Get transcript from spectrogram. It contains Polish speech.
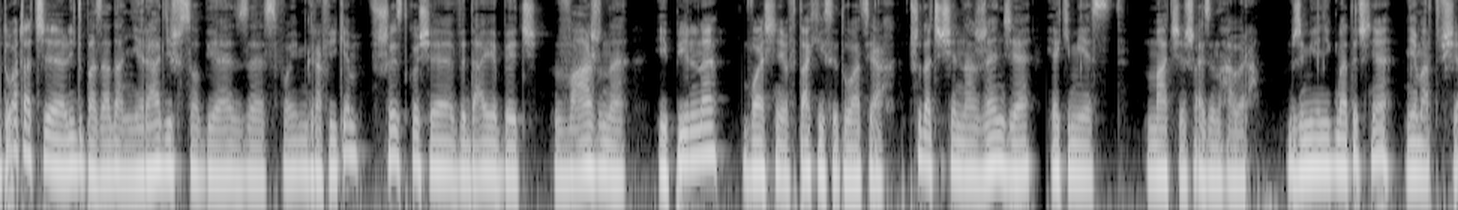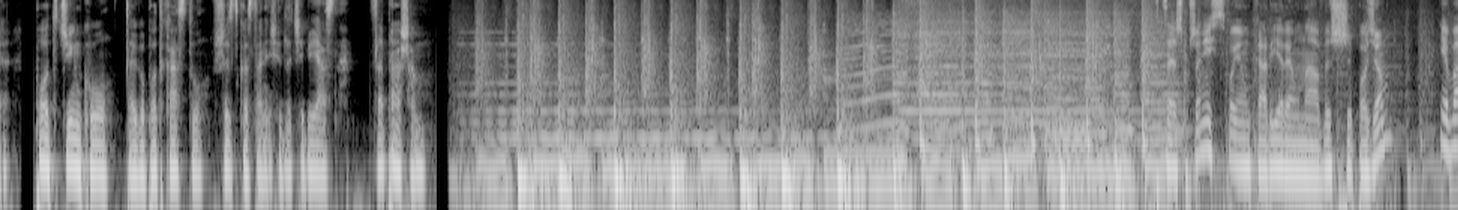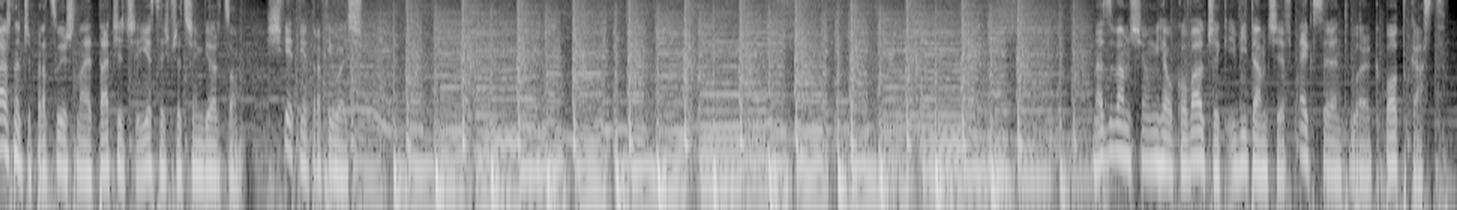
Przytłacza cię liczba zadań, nie radzisz sobie ze swoim grafikiem, wszystko się wydaje być ważne i pilne. Właśnie w takich sytuacjach przyda ci się narzędzie, jakim jest macierz Eisenhowera. Brzmi enigmatycznie? Nie martw się. Po odcinku tego podcastu wszystko stanie się dla ciebie jasne. Zapraszam. Chcesz przenieść swoją karierę na wyższy poziom? Nieważne, czy pracujesz na etacie, czy jesteś przedsiębiorcą. Świetnie trafiłeś. Nazywam się Michał Kowalczyk i witam Cię w Excellent Work Podcast.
